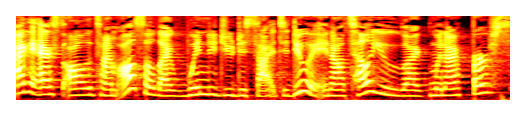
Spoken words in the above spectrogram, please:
I get asked all the time also, like, when did you decide to do it? And I'll tell you, like, when I first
